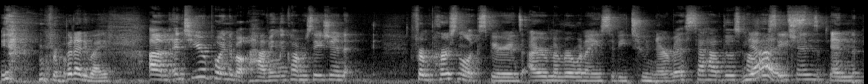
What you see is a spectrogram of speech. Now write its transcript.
Yeah, But anyway, um, and to your point about having the conversation, from personal experience, I remember when I used to be too nervous to have those conversations, and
